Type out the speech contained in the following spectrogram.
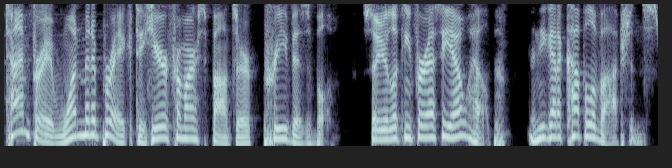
Time for a one minute break to hear from our sponsor, Previsible. So you're looking for SEO help, and you got a couple of options.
